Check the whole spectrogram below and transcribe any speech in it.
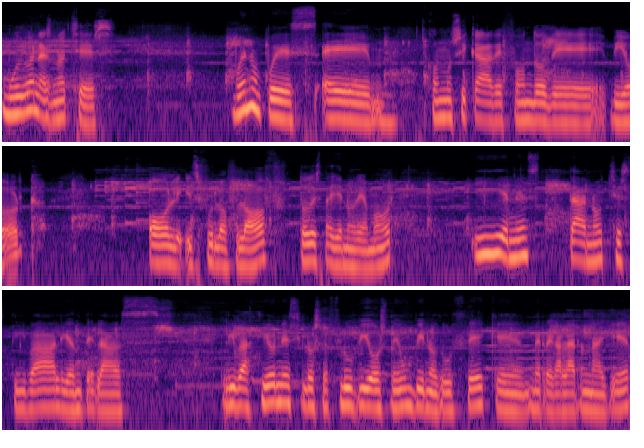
Muy buenas noches. Bueno, pues eh, con música de fondo de Bjork, All is Full of Love, todo está lleno de amor. Y en esta noche estival y ante las libaciones y los efluvios de un vino dulce que me regalaron ayer,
